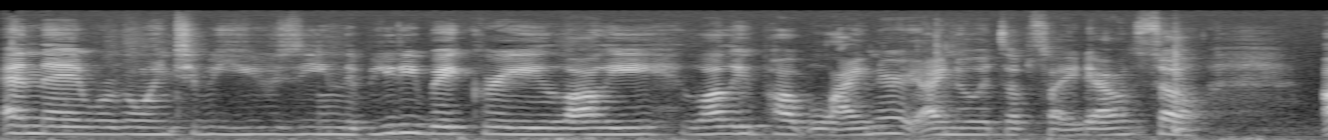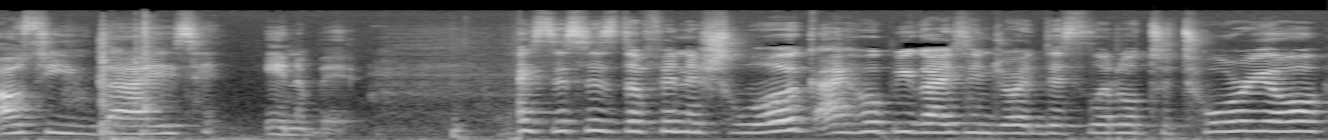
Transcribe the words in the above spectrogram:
And then we're going to be using the Beauty Bakerie Lolly Lollipop Liner. I know it's upside down. So I'll see you guys in a bit. Guys, this is the finished look. I hope you guys enjoyed this little tutorial.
